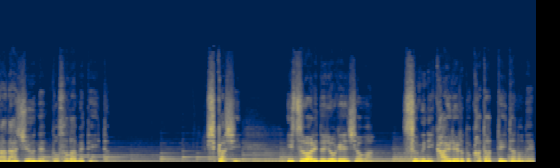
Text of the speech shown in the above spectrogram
70年と定めていた。しかし偽りの預言者はすぐに帰れると語っていたので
